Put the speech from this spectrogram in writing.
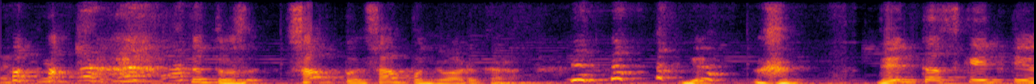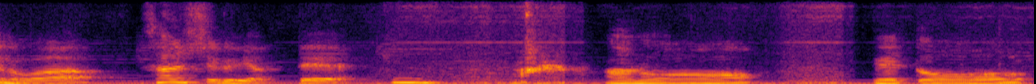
ら。ちょっと3分3分で終わるから。で 伝達系っていうのは3種類あってうん。あのーえっ、と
